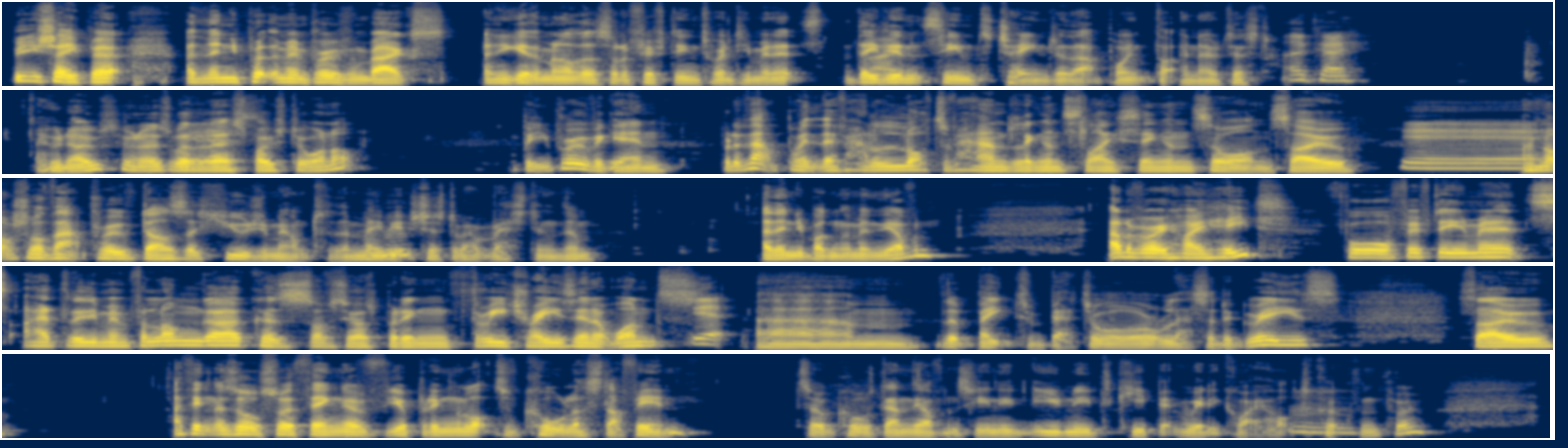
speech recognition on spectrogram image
But you shape it, and then you put them in proving bags, and you give them another sort of 15, 20 minutes. They Right. didn't seem to change at that point that I noticed. Okay. Who knows? Who knows whether they're supposed to or not? But you prove again. But at that point, they've had a lot of handling and slicing and so on. So Yeah. I'm not sure that proof does a huge amount to them. Maybe Mhm. it's just about resting them. And then you bung them in the oven at a very high heat for 15 minutes. I had to leave them in for longer because obviously I was putting three trays in at once Yeah. um, that baked better or lesser degrees. So I think there's also a thing of you're putting lots of cooler stuff in, so it cools down the oven. So you need you need to keep it really quite hot to cook Mm. them through.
